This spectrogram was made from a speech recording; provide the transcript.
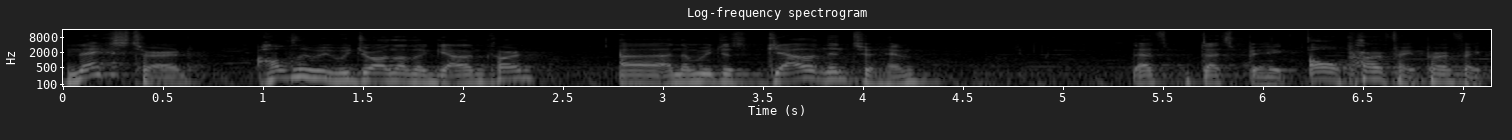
next turn, hopefully we, we draw another Galland card. Uh, and then we just Galland into him. That's that's big. Oh, perfect, perfect.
